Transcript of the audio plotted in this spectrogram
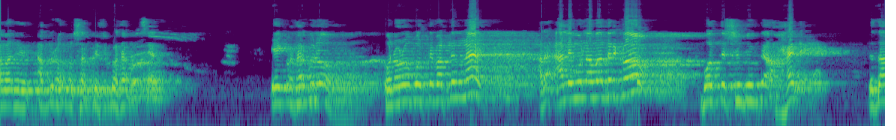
আমাদের আব্দুর রহমান সাহেব কিছু কথা বলছেন। এই কথাগুলো ওনারাও বলতে পারতেন না আর আলেমুল আমাদেরকেও বলতে সুযোগ দেওয়া হয় না যা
